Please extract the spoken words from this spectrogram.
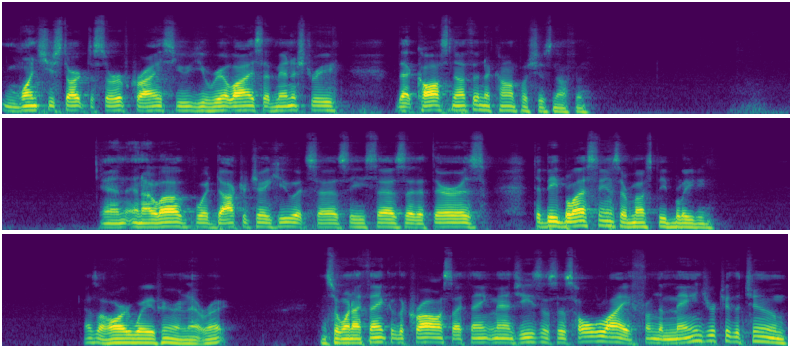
once you start to serve Christ, you you realize that ministry that costs nothing accomplishes nothing. And, and I love what Dr. J. Hewitt says. He says that if there is to be blessings, there must be bleeding. That's a hard way of hearing that, right? And so when I think of the cross, I think, man, Jesus' whole life, from the manger to the tomb,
